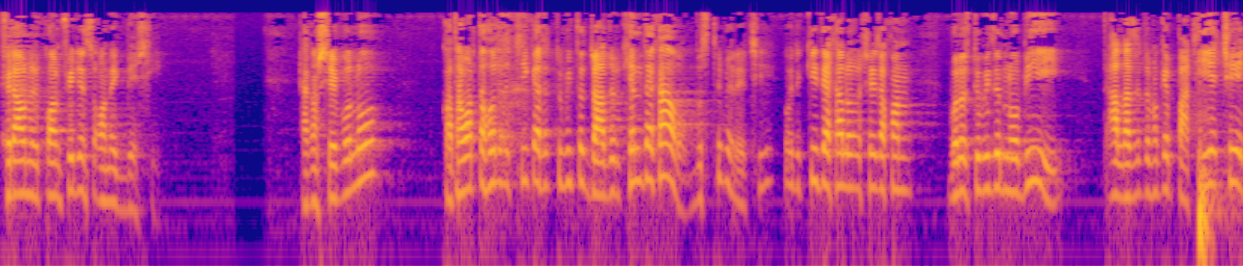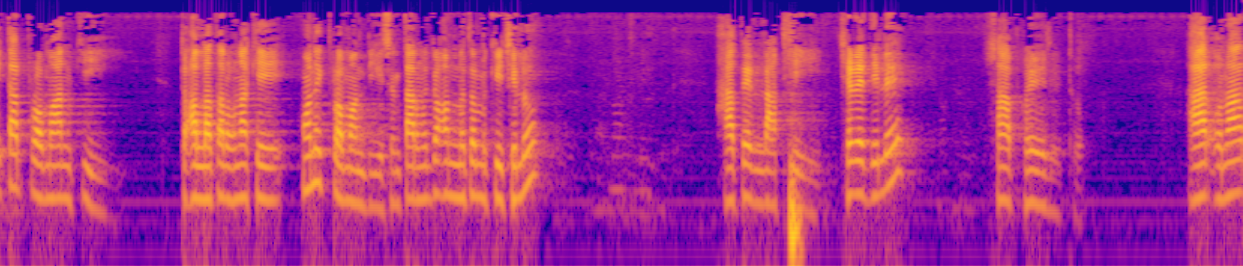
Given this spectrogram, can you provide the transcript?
ফেরাউনের কনফিডেন্স অনেক বেশি। এখন সে বলল, কথাবার্তা হলো ঠিক আছে, তুমি তো জাদুর খেল দেখাও। বুঝতে পেরেছি। ওই কি দেখাল? সে যখন বলে তুমি যে নবী, আল্লাহ যে তোমাকে পাঠিয়েছে, তার প্রমাণ কি? তো আল্লাহ তার ওনাকে অনেক প্রমাণ দিয়েছেন। তার মধ্যে অন্যতম কি ছিল? হাতের লাঠি। ছেড়ে দিলে সাপ হয়ে যেত। আর ওনার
